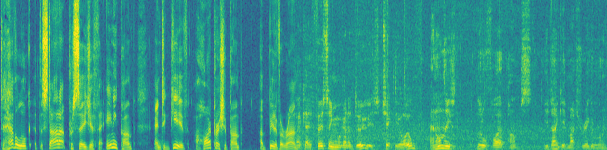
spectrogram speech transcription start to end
to have a look at the startup procedure for any pump and to give a high pressure pump a bit of a run. Okay, first thing we're going to do is check the oil. And on these little fire pumps, you don't get much rigger room.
